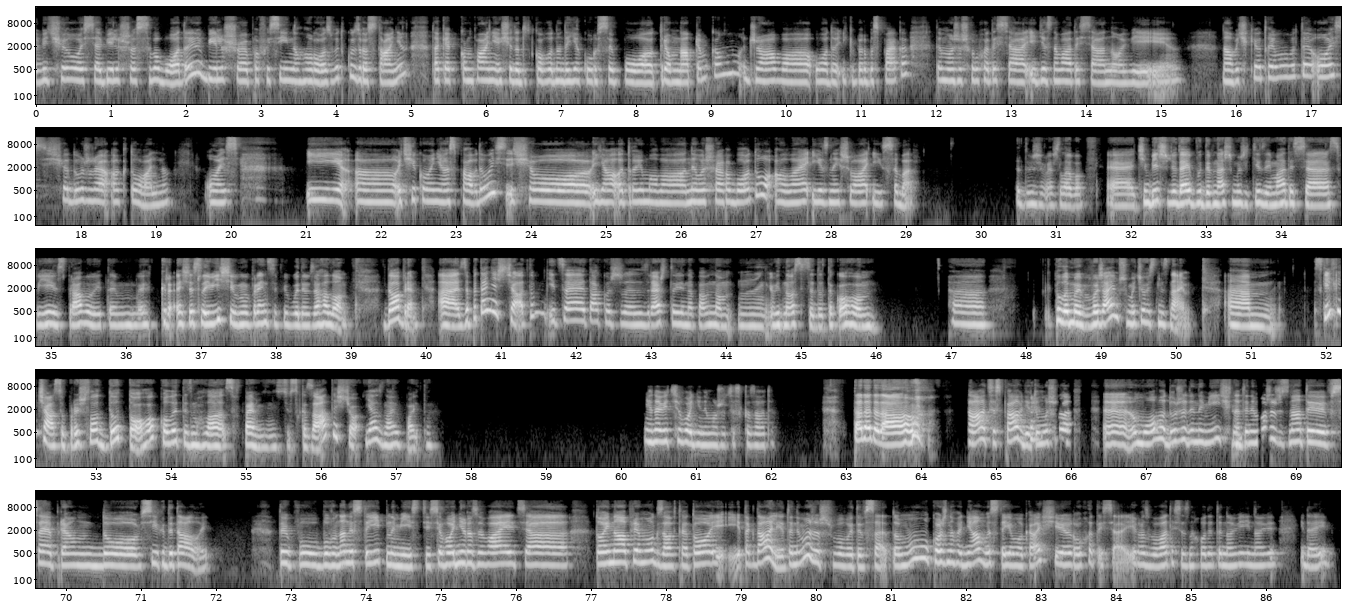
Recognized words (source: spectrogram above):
Відчулося більше свободи, більше професійного розвитку, зростання, так як компанія ще додатково надає курси по трьом напрямкам: Java, ODA і кібербезпека. Ти можеш рухатися і дізнаватися нові навички отримувати. Ось, що дуже актуально. Ось. І е, очікування справдились, що я отримала не лише роботу, але і знайшла і себе. Це дуже важливо. Е, Чим більше людей буде в нашому житті займатися своєю справою, тим щасливіші ми, в принципі, будемо загалом. Добре. Запитання з чату, і це також, е, зрештою, напевно, відноситься до такого, коли ми вважаємо, що ми чогось не знаємо. Скільки часу пройшло до того, коли ти змогла з впевненістю сказати, що я знаю Python? Я навіть сьогодні не можу це сказати. Та-да-да-дам! Так, це справді, тому що е, мова дуже динамічна. Ти не можеш знати все прям до всіх деталей. Типу, бо вона не стоїть на місці. Сьогодні розвивається той напрямок, завтра той і так далі. Ти не можеш ловити все. Тому кожного дня ми стаємо краще рухатися і розвиватися, знаходити нові і нові ідеї.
